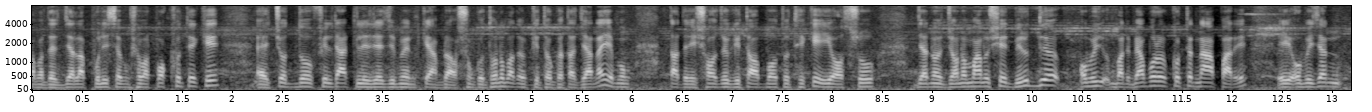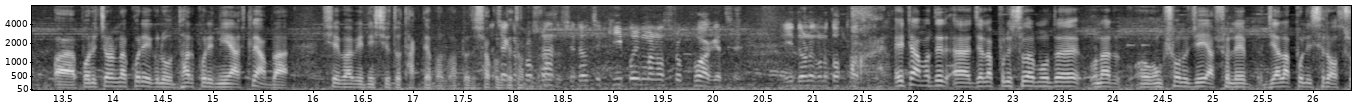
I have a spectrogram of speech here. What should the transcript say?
আমাদের জেলা পুলিশ এবং সবার পক্ষ থেকে চোদ্দ ফিল্ড আর্টিলারি রেজিমেন্টকে আমরা অসংখ্য ধন্যবাদ এবং কৃতজ্ঞতা জানাই এবং তাদের এই সহযোগিতা অব্যাহত থেকে এই অস্ত্র যেন জনমানুষের বিরুদ্ধে মানে ব্যবহার করতে না পারে, এই অভিযান পরিচালনা করে এগুলো উদ্ধার করে নিয়ে আসলে আমরা সেভাবে নিশ্চিত থাকতে পারব আপনাদের সকলকে ধন্যবাদ। সেটা হচ্ছে কি পরিমাণ অস্ত্র খোয়া গেছে? এই ধরনের কোনো তথ্য আছে এটা আমাদের জেলা পুলিশ সুপার মধ্যে ওনার অংশ অনুযায়ী আসলে জেলা পুলিশের অস্ত্র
